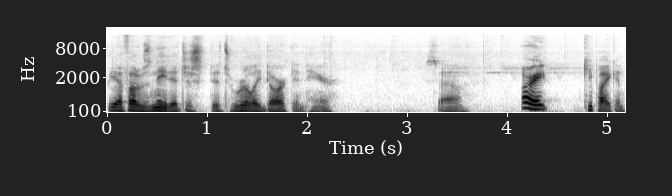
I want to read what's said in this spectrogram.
yeah, I thought it was neat. It just, it's really dark in here. So, all right, keep hiking.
